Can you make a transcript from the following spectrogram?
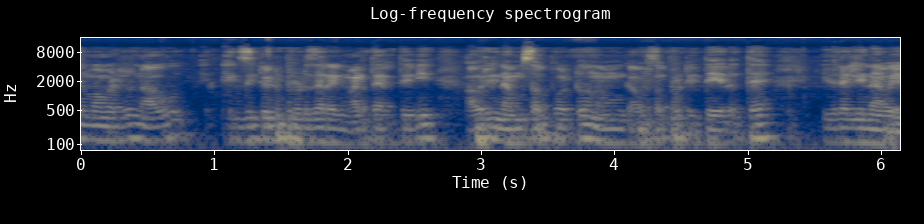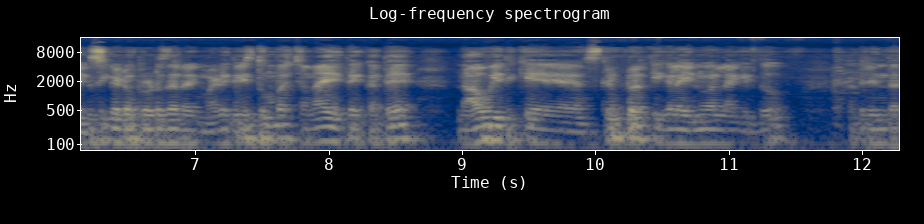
ಸಿನಿಮಾ ಮಾಡಿದ್ರು ನಾವು ಎಕ್ಸಿಕ್ಯೂಟಿವ್ ಪ್ರೊಡ್ಯೂಸರ್ ಆಗಿ ಮಾಡ್ತಾ ಇರ್ತೀವಿ. ಅವ್ರಿಗೆ ನಮ್ಮ ಸಪೋರ್ಟು ನಮ್ಗೆ ಅವ್ರ ಸಪೋರ್ಟ್ ಇದ್ದೇ ಇರುತ್ತೆ. ಇದರಲ್ಲಿ ನಾವು ಎಕ್ಸಿಕ್ಯೂಟಿವ್ ಪ್ರೊಡ್ಯೂಸರ್ ಆಗಿ ಮಾಡಿದ್ವಿ. ತುಂಬ ಚೆನ್ನಾಗೈತೆ ಕತೆ. ನಾವು ಇದಕ್ಕೆ ಸ್ಕ್ರಿಪ್ಟ್ ವರ್ಕಿಗೆಲ್ಲ ಇನ್ವಾಲ್ವ್ ಆಗಿದ್ದು. ಅದರಿಂದ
